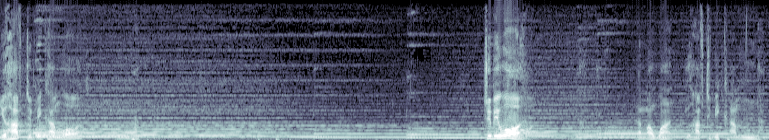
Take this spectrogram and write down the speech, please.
You have to become what? To be what? Nothing. Number one, you have to become nothing.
